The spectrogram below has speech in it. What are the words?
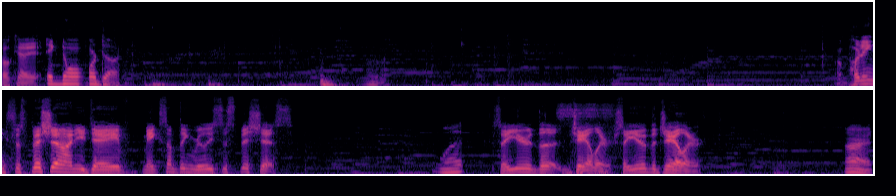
Okay, Ignore duck. Hmm. I'm putting suspicion on you, Dave. Make something really suspicious. What? Say you're the jailer. Say you're the jailer. All right.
